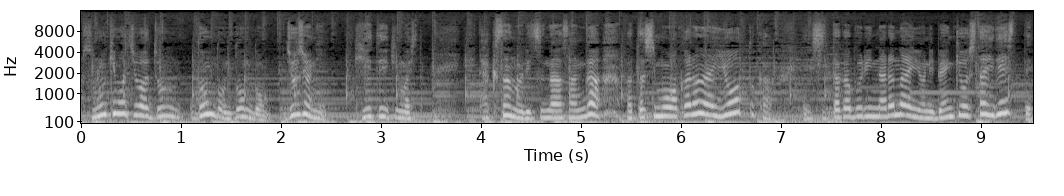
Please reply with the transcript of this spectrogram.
その気持ちはどんどんどんどん徐々に消えていきました。たくさんのリスナーさんが「私もわからないよ」とか「知ったかぶりにならないように勉強したいです」って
